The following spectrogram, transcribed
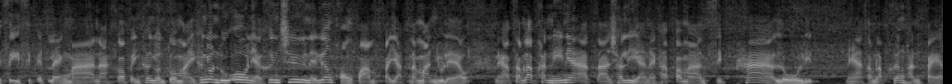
141 แรงม้านะก็เป็นเครื่องยนต์ตัวใหม่เครื่องยนต์ Duo เนี่ยขึ้นชื่อในเรื่องของความประหยัดน้ำมันอยู่แล้วนะครับสำหรับคันนี้เนี่ยอัตราเฉลี่ยนะครับประมาณ 15 โลลิตร นะฮะสำหรับเครื่องพันแปด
